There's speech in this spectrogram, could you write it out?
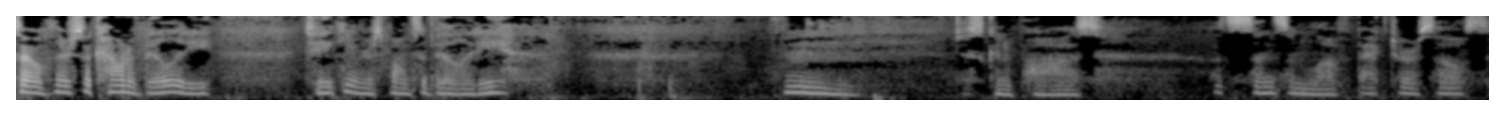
So there's accountability, taking responsibility. Hmm, just gonna pause. Let's send some love back to ourselves.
